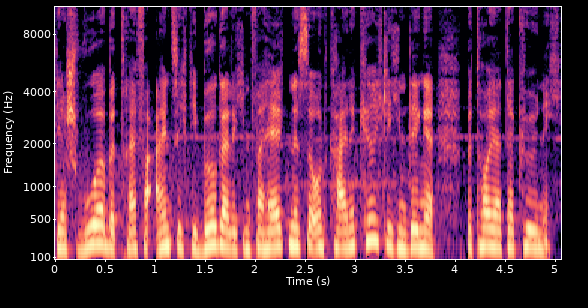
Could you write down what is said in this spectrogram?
Der Schwur betreffe einzig die bürgerlichen Verhältnisse und keine kirchlichen Dinge, beteuert der König.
